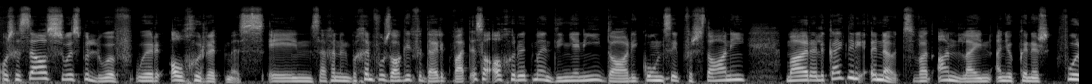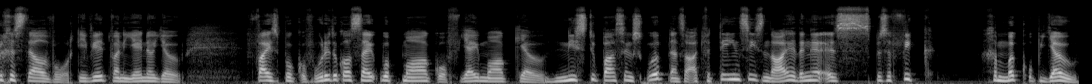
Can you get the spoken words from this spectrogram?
Ons gesels soos beloof oor algoritmes en sy gaan in die begin vir ons dalk net verduidelik wat is 'n algoritme indien jy nie daardie konsep verstaan nie, maar hulle kyk na die inhouds wat aanlyn aan jou kinders voorgestel word. Jy weet wanneer jy nou jou Facebook of hoe dit ook al sê oopmaak of jy maak jou nuustoepassings oop, dan daar advertensies en daai dinge is spesifiek gemik op jou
